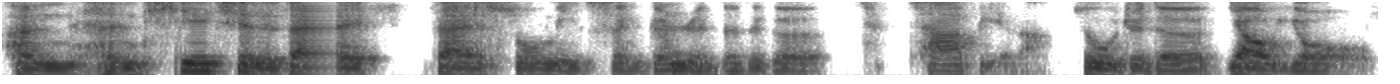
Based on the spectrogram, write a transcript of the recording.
很很贴切的在在说明神跟人的这个差别啦，所以我觉得要有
